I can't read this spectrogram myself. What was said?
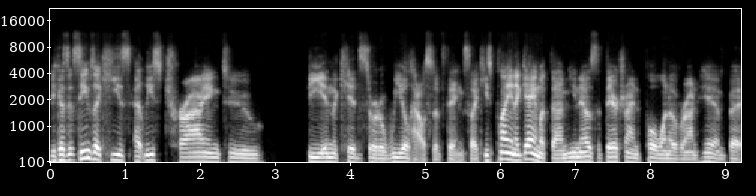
because it seems like he's at least trying to be in the kids' sort of wheelhouse of things. Like he's playing a game with them. He knows that they're trying to pull one over on him, but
